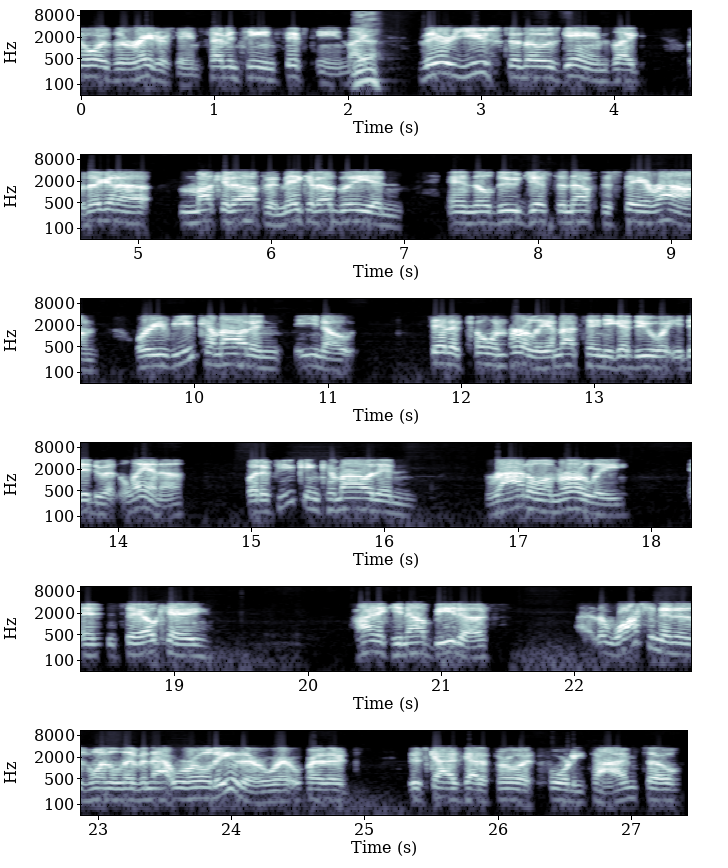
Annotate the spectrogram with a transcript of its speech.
what was the Raiders game 17 15 like Yeah. they're used to those games like where they're going to muck it up and make it ugly and and they'll do just enough to stay around or if you come out and you know set a tone early I'm not saying you got to do what you did to Atlanta but if you can come out and rattle them early and say okay Heinicke now beat us uh, Washington doesn't want to live in that world either, where where this guy's got to throw it 40 times. So,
